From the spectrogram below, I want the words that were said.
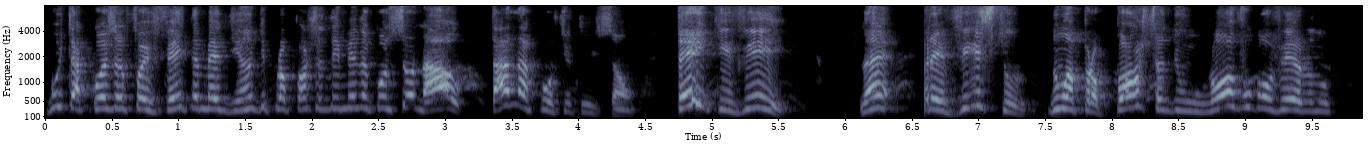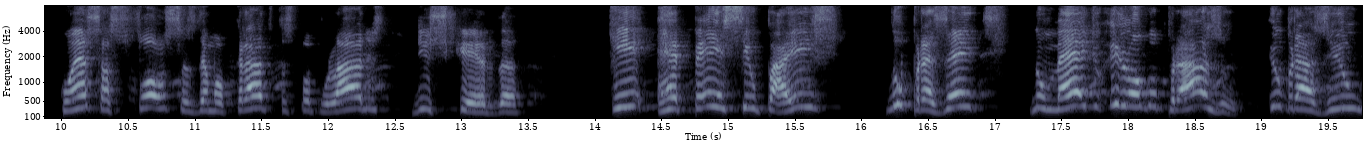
Muita coisa foi feita mediante proposta de emenda constitucional, está na Constituição. Tem que vir né, previsto numa proposta de um novo governo com essas forças democráticas populares de esquerda que repense o país no presente, no médio e longo prazo. E o Brasil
